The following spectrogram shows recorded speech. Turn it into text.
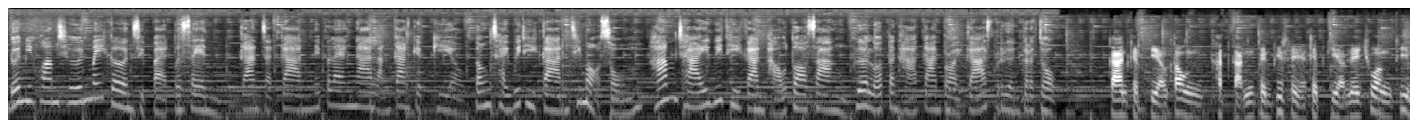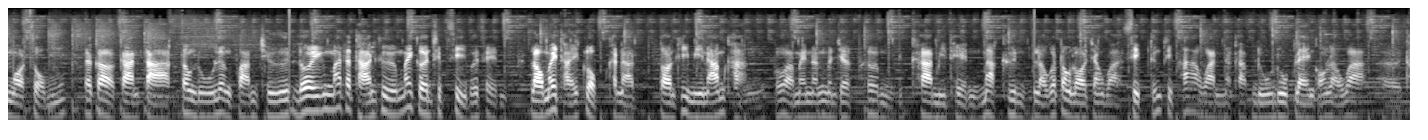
โดยมีความชื้นไม่เกิน 18%การจัดการในแปลงนาหลังการเก็บเกี่ยว ต้องใช้วิธีการที่เหมาะสม ห้ามใช้วิธีการเผาตอสัง เพื่อลดปัญหาการปล่อยก๊าซเรือนกระจก การเก็บเกี่ยวต้องคัดสรรเป็นพิเศษเก็บเกี่ยวในช่วงที่เหมาะสม แล้วก็การตากต้องดูเรื่องความชื้น โดยมาตรฐานคือไม่เกิน 14%เราไม่ไถกลบขนาดตอนที่มีน้ำขัง เพราะว่าไม่นั้นมันจะเพิ่มค่ามีเทนมากขึ้น เราก็ต้องรอจังหวะ 10-15 วันนะครับดูดูแปลงของเราว่าเอ่อไถ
